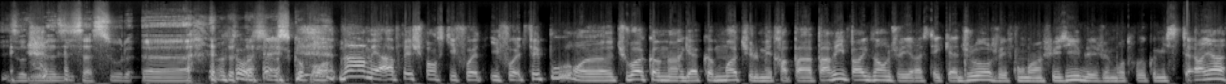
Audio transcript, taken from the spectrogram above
ils ont dit, vas-y, ça saoule. Euh, Ouais. je comprends. Non, mais après, je pense qu'il faut être, il faut être fait pour. Euh, tu vois, comme un gars comme moi, tu le mettras pas à Paris, par exemple. Je vais y rester quatre jours, je vais fondre un fusible et je vais me retrouver au commissariat.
